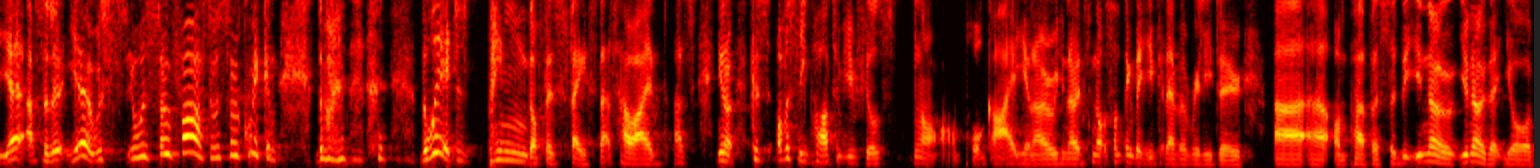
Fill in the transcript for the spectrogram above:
Yeah, absolutely. Yeah, it was it was so fast. It was so quick, and the way, the way it just pinged off his face. That's how I, as you know, because obviously part of you feels, oh, poor guy. You know, you know, it's not something that you could ever really do uh, uh, on purpose. So that you know, you know that your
